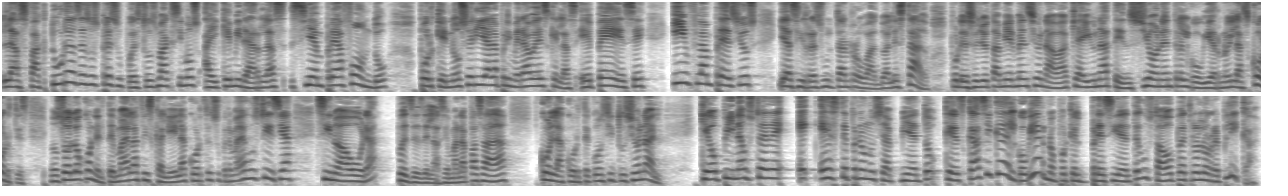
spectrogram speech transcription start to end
Las facturas de esos presupuestos máximos hay que mirarlas siempre a fondo porque no sería la primera vez que las EPS inflan precios y así resultan robando al Estado. Por eso yo también mencionaba que hay una tensión entre el gobierno y las Cortes, no solo con el tema de la Fiscalía y la Corte Suprema de Justicia, sino ahora pues desde la semana pasada, con la Corte Constitucional. ¿Qué opina usted de e, este pronunciamiento que es casi que del gobierno, porque el presidente Gustavo Petro lo replica?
